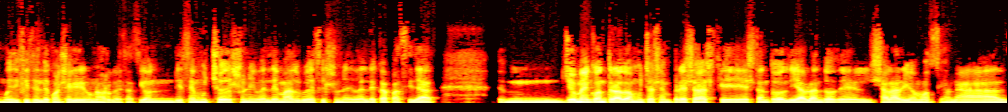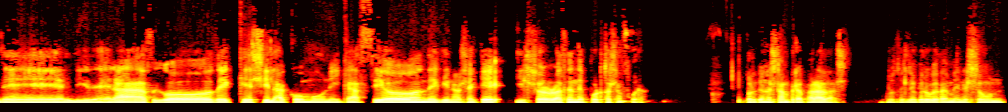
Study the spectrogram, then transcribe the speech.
muy difícil de conseguir una organización. Dice mucho de su nivel de madurez y su nivel de capacidad. Mm, yo me he encontrado a muchas empresas que están todo el día hablando del salario emocional, del liderazgo, de que si la comunicación, de que no sé qué, y solo lo hacen de puertas afuera, porque no están preparadas. Entonces yo creo que también es un,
